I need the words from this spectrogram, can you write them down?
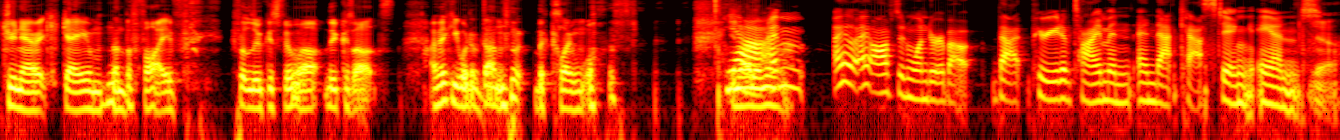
generic game number five for Lucasfilm Art, LucasArts. I think he would have done the Clone Wars. Yeah I mean? i'm I, I often wonder about that period of time and and that casting and yeah,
